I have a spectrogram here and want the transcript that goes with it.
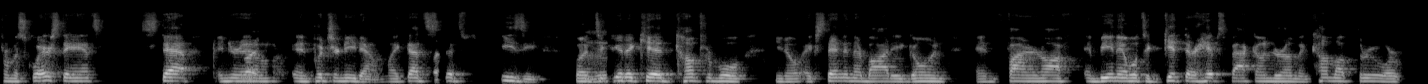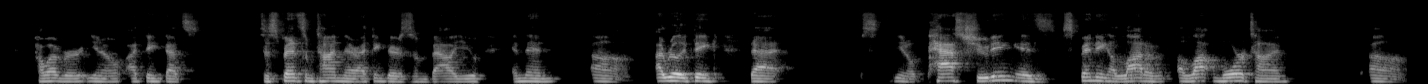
from a square stance step and you're Right. in and put your knee down like that's that's easy but to Mhm. get a kid comfortable you know extending their body going and firing off and being able to get their hips back under them and come up through or however you know i think that's to spend some time there i think there's some value and then um, i really think that you know past shooting is spending a lot of a lot more time um,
